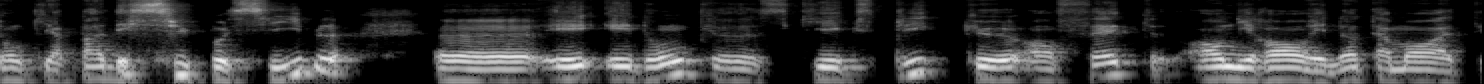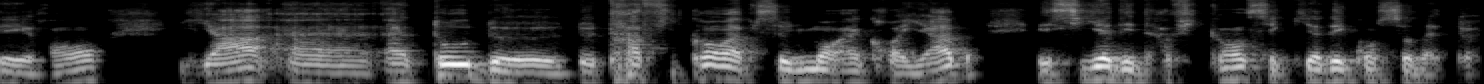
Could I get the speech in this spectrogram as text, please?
donc il n'y a pas d'issue possible. Euh, et, donc, euh, ce qui explique qu'en fait, en Iran et notamment à Téhéran, il y a un, taux de, trafiquants absolument incroyable. Et s'il y a des trafiquants, c'est qu'il y a des consommateurs.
